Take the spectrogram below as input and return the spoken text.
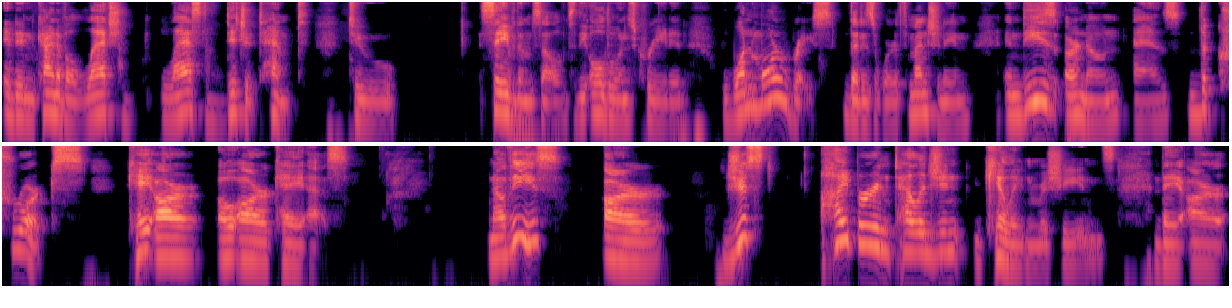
And in kind of a last, last ditch attempt to save themselves, the old ones created one more race that is worth mentioning, and these are known as the Krorks. K R O R K S. Now, these are just hyper intelligent killing machines. They are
